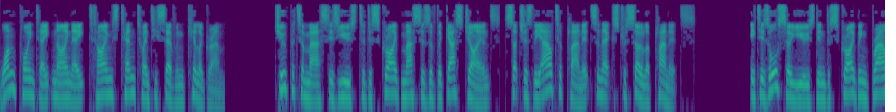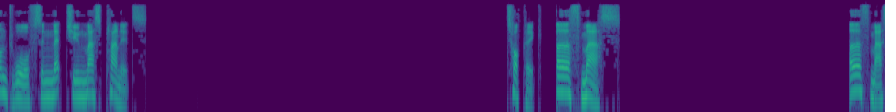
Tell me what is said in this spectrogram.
1.898 times 1027 kg. Jupiter mass is used to describe masses of the gas giants, such as the outer planets and extrasolar planets. It is also used in describing brown dwarfs and Neptune mass planets. Topic: Earth mass. Earth mass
